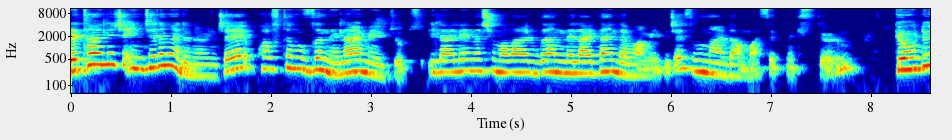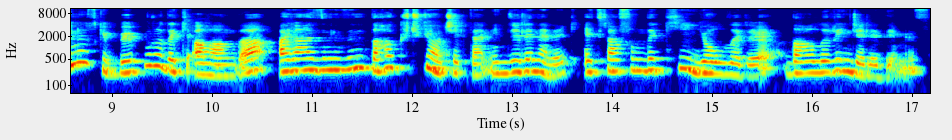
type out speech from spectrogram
Detaylıca incelemeden önce paftamızda neler mevcut, ilerleyen aşamalarda nelerden devam edeceğiz bunlardan bahsetmek istiyorum. Gördüğünüz gibi buradaki alanda arazimizin daha küçük ölçekten incelenerek etrafındaki yolları, dağları incelediğimiz,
